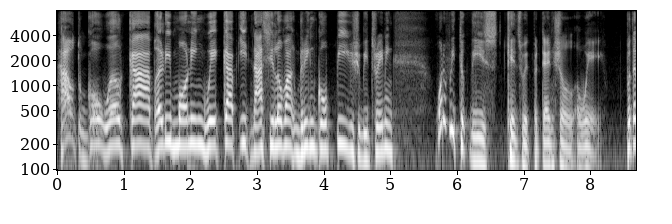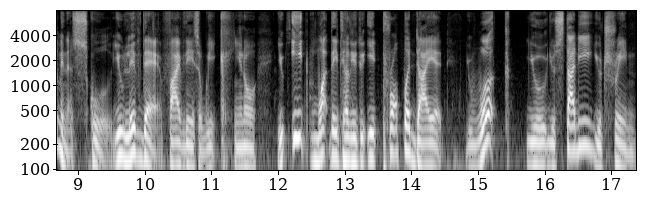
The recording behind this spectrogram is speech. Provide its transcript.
How to go World Cup, early morning, wake up, eat nasi lemak, drink kopi, you should be training. What if we took these kids with potential away? Put them in a school. You live there five days a week. You know, you eat what they tell you to eat, proper diet. You work, you, you study, you train.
